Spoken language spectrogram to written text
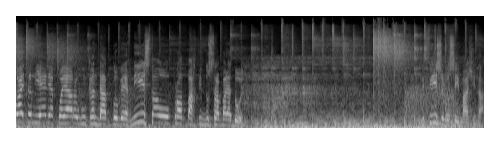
Vai Daniele apoiar algum candidato governista ou o próprio Partido dos Trabalhadores? Difícil você imaginar.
